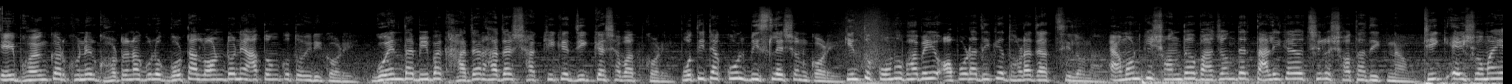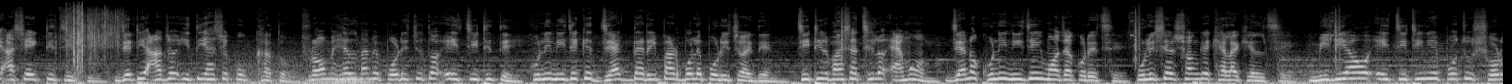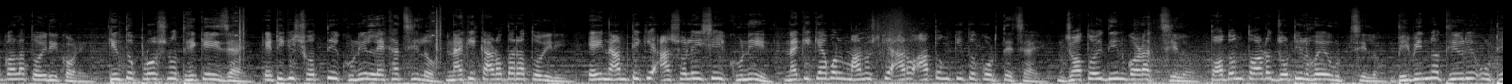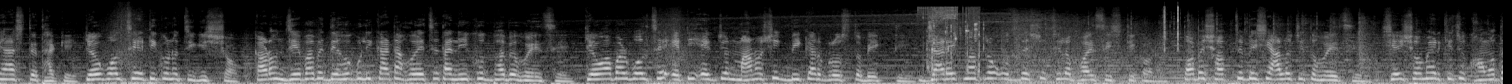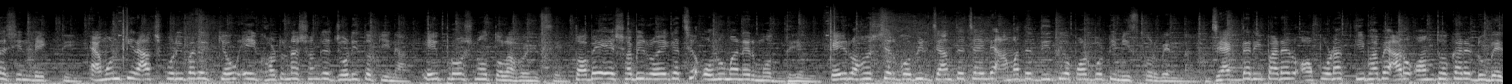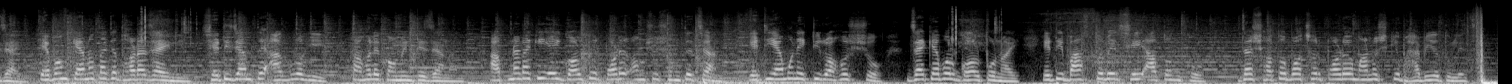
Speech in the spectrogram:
এই ভয়ঙ্কর খুনের ঘটনাগুলো গোটা লন্ডনে আতঙ্ক তৈরি করে। গোয়েন্দা বিভাগ হাজার হাজার সাক্ষীকে জিজ্ঞাসাবাদ করে, প্রতিটা কুল বিশ্লেষণ করে, কিন্তু কোনোভাবেই অপরাধীকে ধরা যাচ্ছিল না। এমনকি সন্দেহভাজনদের তালিকায়ও ছিল শতাধিক নাম। ঠিক এই সময়ে আসে একটি চিঠি, যেটি আজও ইতিহাসে কুখ্যাত। ফ্রম হেল নামে পরিচিত এই চিঠিতে, খুনি নিজেকে জ্যাক দ্য রিপার বলে পরিচয় দেন। চিঠির ভাষা ছিল এমন, যেন খুনি নিজেই মজা করেছে, পুলিশের সঙ্গে খেলা খেলছে। মিডিয়াও এই চিঠি নিয়ে প্রচুর শোরগলা তৈরি করে। কিন্তু প্রশ্ন থেকেই যায়, এটি কি সত্যি খুনির লেখা ছিল, নাকি কারও দ্বারা তৈরি? এই নামটি কি আসলেই সেই খুনির, নাকি কেবল মানুষকে আরও আতঙ্কিত করতে চায়? যতই দিন গড়াচ্ছিল, তদন্ত আরও জটিল হয়ে উঠছিল। বিভিন্ন থিওরি উঠে আসতে থাকে, কেউ বলছে এটি কোনো চিকিৎসক, কারণ যেভাবে দেহগুলি কাটা হয়েছে তা নিখুঁতভাবে হয়েছে। কেউ আবার বলছে এটি একজন মানসিক বিকারগ্রস্ত ব্যক্তি, যার একমাত্র উদ্দেশ্য ছিল ভয় সৃষ্টি করা। তবে সবচেয়ে বেশি আলোচিত হয়েছে, সেই সময়ের কিছু ক্ষমতাসীন ব্যক্তি। এমনকি রাজ পরিবারের কেউ এই ঘটনার সঙ্গে জড়িত কিনা, এই প্রশ্ন তোলা হয়েছে। তবে এসবই রয়ে গেছে অনুমানের মধ্যেই। এই রহস্যের গভীর জানতে চাইলে আমাদের দ্বিতীয় পর্বটি মিস করবেন না। জ্যাক দ্য রিপারের অপরাধ কীভাবে আরও অন্ধকারে ডুবে যায় এবং কেন তাকে ধরা যায়নি, সেটি জানতে আগ্রহী, তাহলে কমেন্টে জানান। আপনারা কি এই গল্পের পরের অংশ শুনতে চান? এটি এমন একটি রহস্য, যা কেবল গল্প নয়, এটি বাস্তবের সেই আতঙ্ক। যা শত বছর পরেও মানুষকে ভাবিয়ে তুলেছে।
